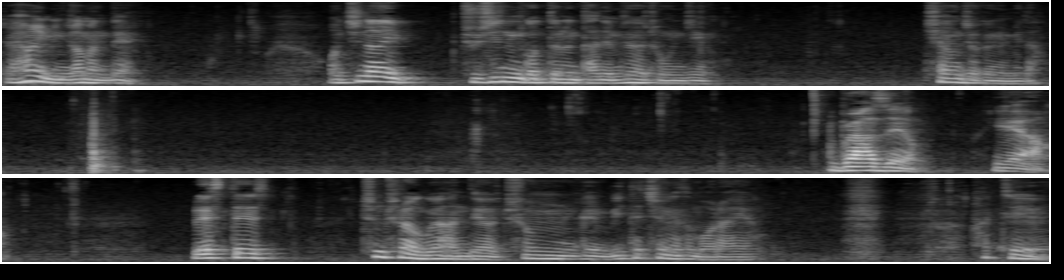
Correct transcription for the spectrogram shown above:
제가 향이 민감한데 어찌나 이 주신 것들은 다 냄새가 좋은지 취향 적용입니다. 브라질, yeah. 레스댄스 춤추라고요? 안 돼요. 춤 그 밑에 층에서 뭐라 해요? 하트.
